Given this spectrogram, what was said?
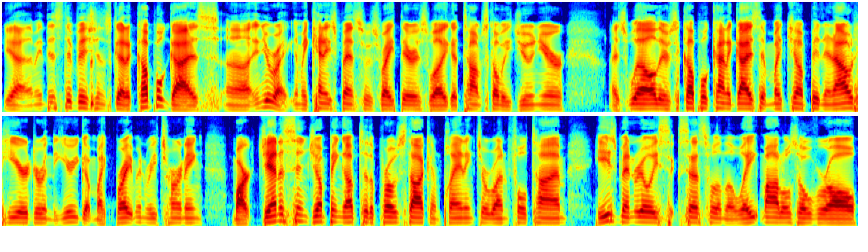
Yeah, I mean this division's got a couple guys, uh, and you're right. I mean Kenny Spencer's right there as well. You got Tom Scully Jr as well. There's a couple kind of guys that might jump in and out here during the year. You got Mike Brightman returning, Mark Jennison jumping up to the pro stock and planning to run full time. He's been really successful in the late models overall.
